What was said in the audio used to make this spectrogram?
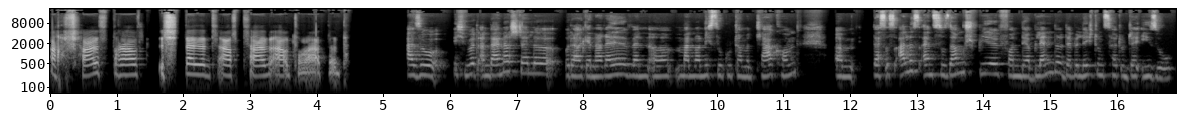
ach scheiß drauf, ich stelle jetzt auf Teilautomatik. Also ich würde an deiner Stelle oder generell, wenn äh, man noch nicht so gut damit klarkommt, ähm, das ist alles ein Zusammenspiel von der Blende, der Belichtungszeit und der ISO.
